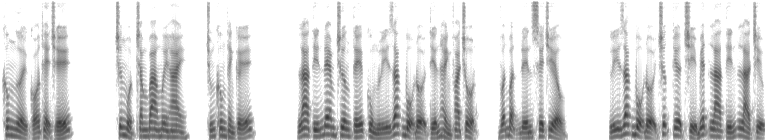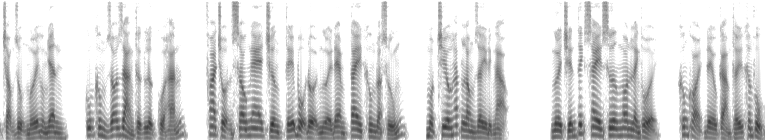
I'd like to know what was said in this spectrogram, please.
không người có thể chế. chương 132, chúng không thành kế. La Tín đem Trương Tế cùng Lý Giác bộ đội tiến hành pha trộn, vẫn bận đến xế chiều. Lý giác bộ đội trước kia chỉ biết La Tín là chịu trọng dụng mới hồng nhân, cũng không rõ ràng thực lực của hắn, pha trộn sau nghe trường tế bộ đội người đem tay không đoạt súng, một chiêu hắc long dây địch nạo. Người chiến tích say xưa ngon lành thổi, không khỏi đều cảm thấy khâm phục,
